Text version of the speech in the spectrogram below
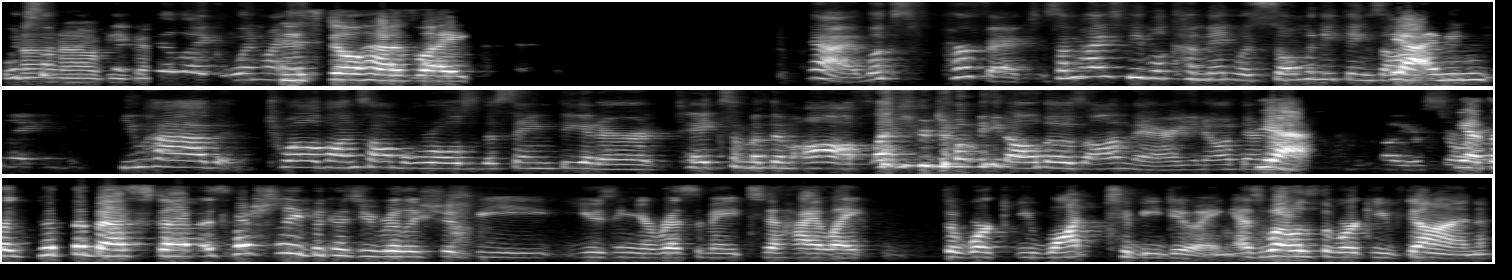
Which I don't know if you can. feel like when my And it still has like yeah, it looks perfect. Sometimes people come in with so many things on. yeah. I mean, like you have 12 ensemble roles of the same theater take some of them off like you don't need all those on there you know if they're Yeah. not your story Yeah, it's like put the best stuff, especially because you really should be using your resume to highlight the work you want to be doing as well as the work you've done.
